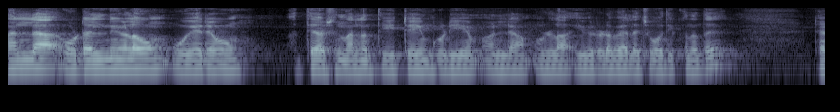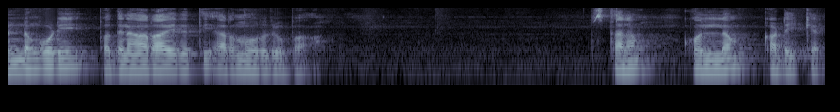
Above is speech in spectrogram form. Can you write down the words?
നല്ല ഉടൽ നീളവും ഉയരവും അത്യാവശ്യം നല്ല തീറ്റയും കുടിയും എല്ലാം ഉള്ള ഇവരുടെ വില ചോദിക്കുന്നത് രണ്ടും കൂടി പതിനാറായിരത്തി അറുന്നൂറ് രൂപ. സ്ഥലം കൊല്ലം കടയ്ക്കൽ.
